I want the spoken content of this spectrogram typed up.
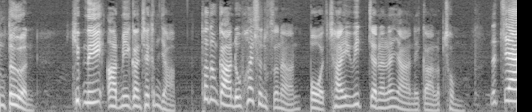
ำเตือน คลิปนี้อาจมีการใช้คำหยาบ ถ้าต้องการดูให้สนุกสนาน โปรดใช้วิจารณญาณในการรับชม นะจ๊ะ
